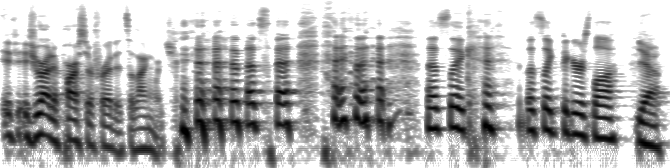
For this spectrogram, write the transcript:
If, if you write a parser for it, it's a language. that's that's like that's like Biggar's law. Yeah.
